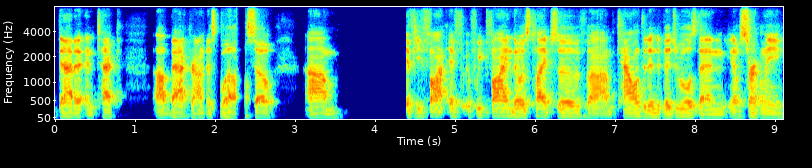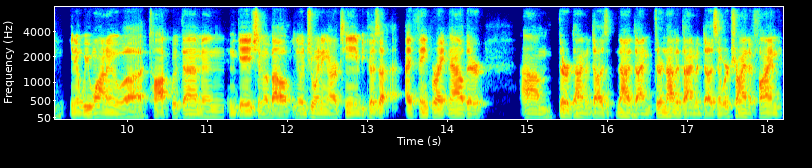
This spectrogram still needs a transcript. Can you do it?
data and tech uh, background as well. So um, if you find if, if we find those types of um, talented individuals then you know certainly you know we want to uh, talk with them and engage them about you know joining our team because i, I think right now they're um, they're a dime a dozen not a dime they're not a dime a dozen we're trying to find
